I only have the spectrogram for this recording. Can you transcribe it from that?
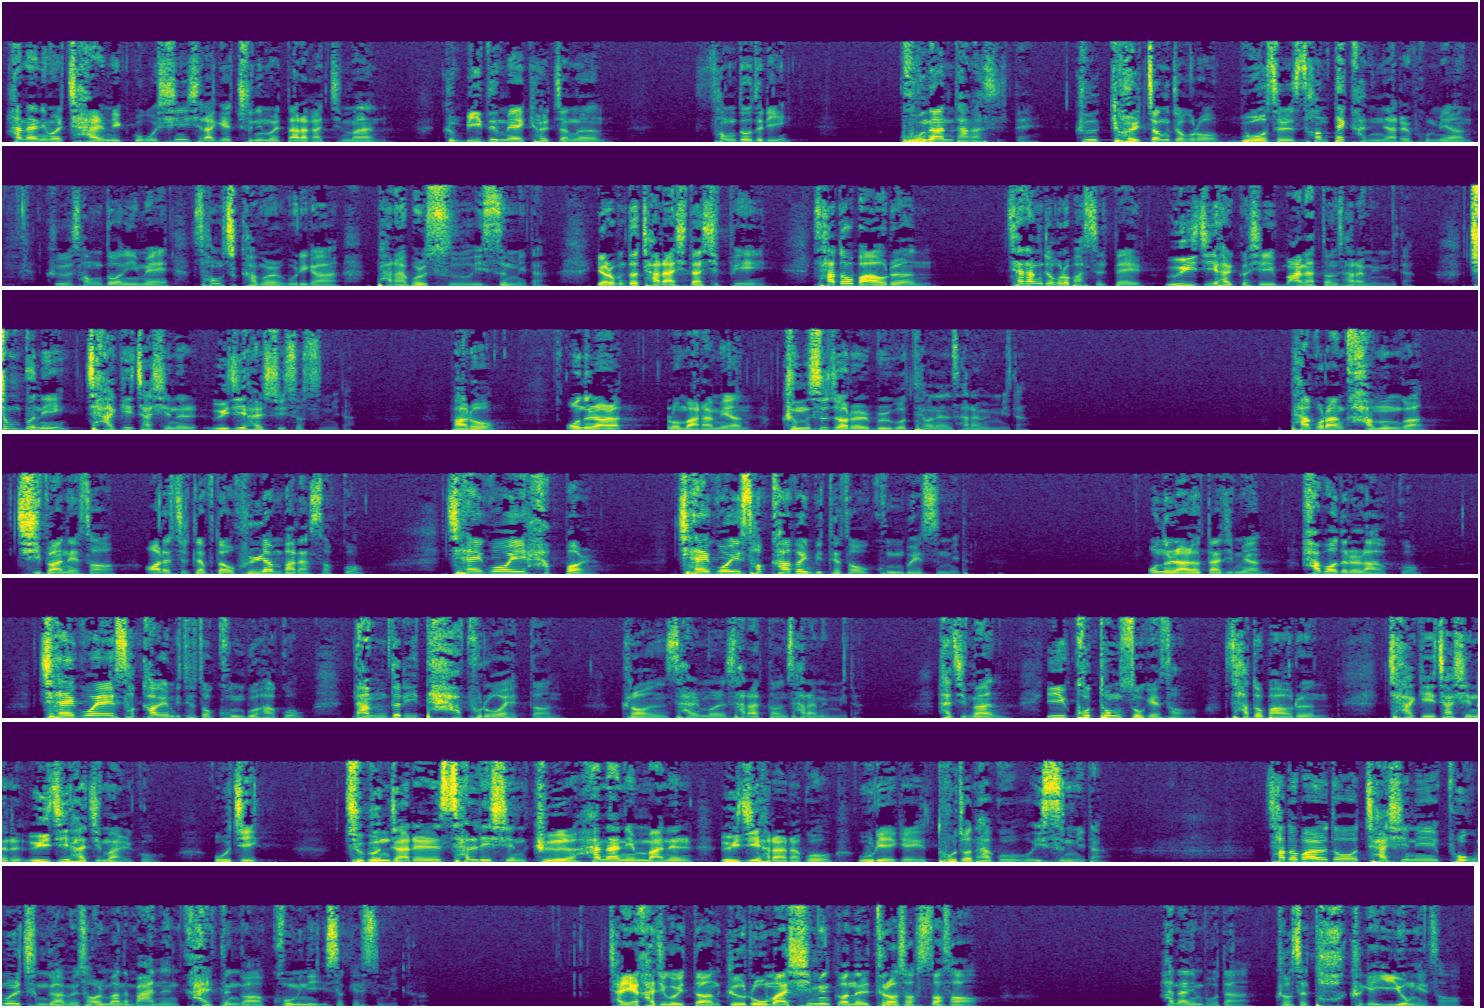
하나님을 잘 믿고 신실하게 주님을 따라갔지만 그 믿음의 결정은 성도들이 고난 당했을 때 그 결정적으로 무엇을 선택하느냐를 보면 그 성도님의 성숙함을 우리가 바라볼 수 있습니다. 여러분도 잘 아시다시피 사도 바울은 세상적으로 봤을 때 의지할 것이 많았던 사람입니다. 충분히 자기 자신을 의지할 수 있었습니다. 바로 오늘날로 말하면 금수저를 물고 태어난 사람입니다. 탁월한 가문과 집안에서 어렸을 때부터 훈련받았었고 최고의 학벌, 최고의 석학의 밑에서 공부했습니다. 오늘날로 따지면 하버드를 나왔고 최고의 석학의 밑에서 공부하고 남들이 다 부러워했던 그런 삶을 살았던 사람입니다. 하지만 이 고통 속에서 사도 바울은 자기 자신을 의지하지 말고 오직 죽은 자를 살리신 그 하나님만을 의지하라라고 우리에게 도전하고 있습니다. 사도 바울도 자신이 복음을 증거하면서 얼마나 많은 갈등과 고민이 있었겠습니까? 자기가 가지고 있던 그 로마 시민권을 들어서 써서 하나님보다 그것을 더 크게 이용해서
